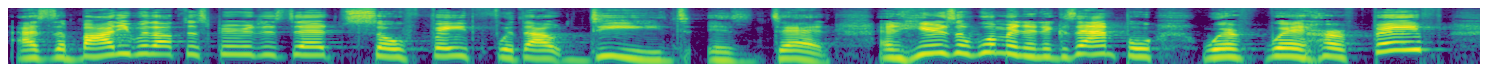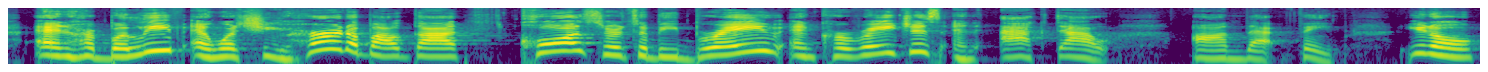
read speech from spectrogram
As the body without the spirit is dead, so faith without deeds is dead. And here's a woman, an example where, where her faith and her belief and what she heard about God caused her to be brave and courageous and act out on that faith. You know,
